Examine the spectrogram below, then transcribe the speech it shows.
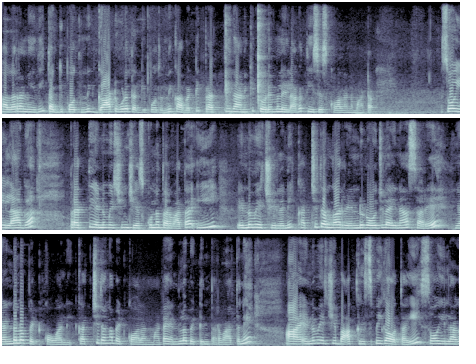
కలర్ అనేది తగ్గిపోతుంది. ఘాటు కూడా తగ్గిపోతుంది కాబట్టి ప్రతి దానికి తొడెమ్మలు ఇలాగ తీసేసుకోవాలన్నమాట. సో ఇలాగా ప్రతి ఎండుమిర్చిని చేసుకున్న తర్వాత ఈ ఎండుమిర్చిలని ఖచ్చితంగా రెండు రోజులైనా సరే ఎండలో పెట్టుకోవాలి. ఖచ్చితంగా పెట్టుకోవాలన్నమాట. ఎండలో పెట్టిన తర్వాతనే ఆ ఎండుమిర్చి బాగా క్రిస్పీగా అవుతాయి. సో ఇలాగ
